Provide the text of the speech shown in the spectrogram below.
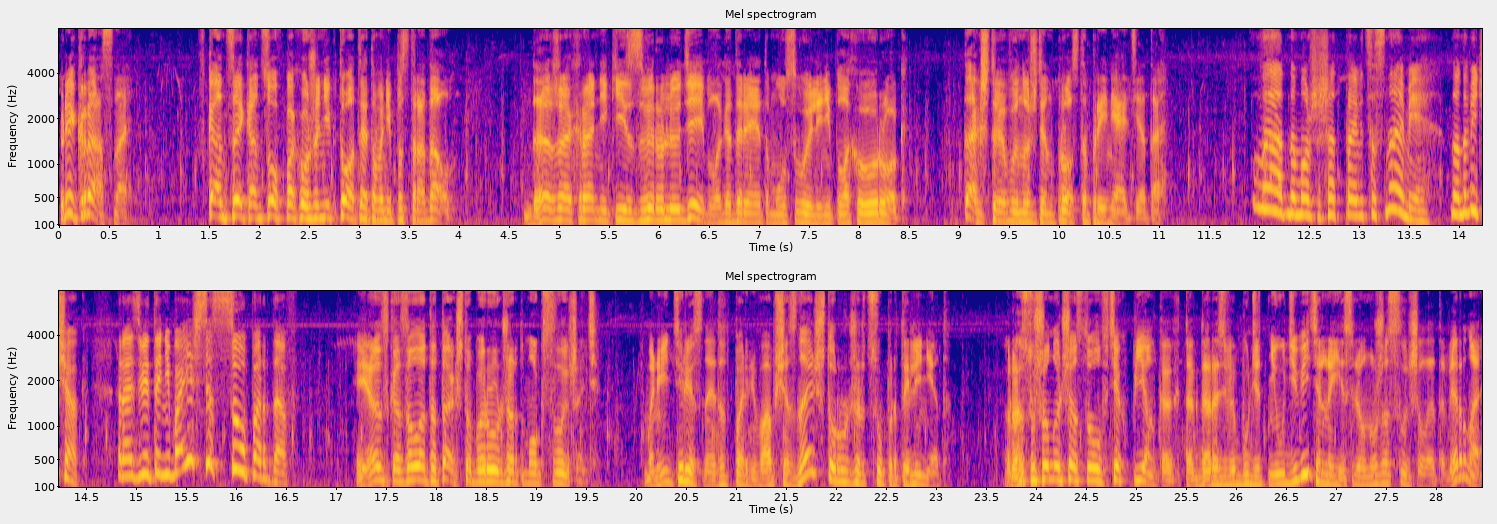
прекрасно. В конце концов, похоже, никто от этого не пострадал. Даже охранники из зверолюдей благодаря этому усвоили неплохой урок. Так что я вынужден просто принять это. Ладно, можешь отправиться с нами, но, новичок, разве ты не боишься суппордов? Я сказал это так, чтобы Руджерт мог слышать. Мне интересно, этот парень вообще знает, что Руджерт суппорт или нет? Раз уж он участвовал в тех пьянках, тогда разве будет неудивительно, если он уже слышал это, верно?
